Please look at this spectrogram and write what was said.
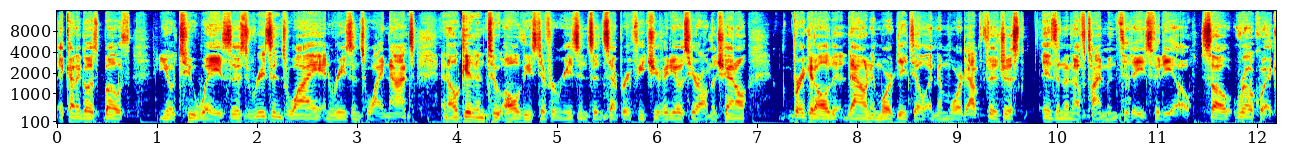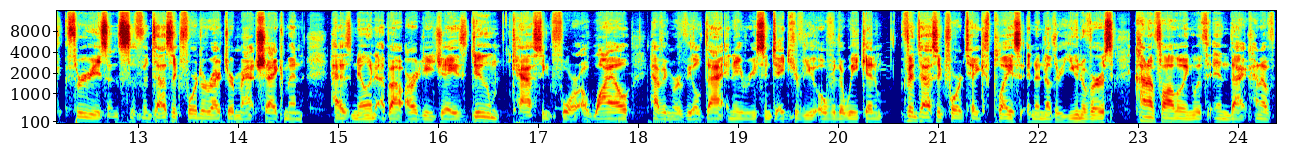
it kind of goes both, you know, two ways. There's reasons why and reasons why not. And I'll get into all these different reasons in separate feature videos here on the channel, break it all down in more detail and in more depth. There just isn't enough time in today's video. So, real quick, three reasons. The Fantastic Four director Matt Shakman has known about RDJ's Doom casting for a while, having revealed that in a recent interview over the weekend. Fantastic Four takes place in another universe, kind of following within that kind of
